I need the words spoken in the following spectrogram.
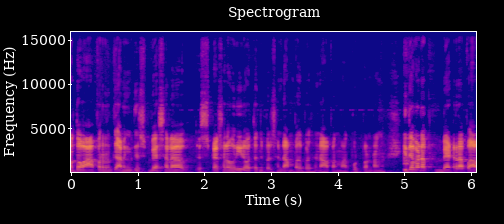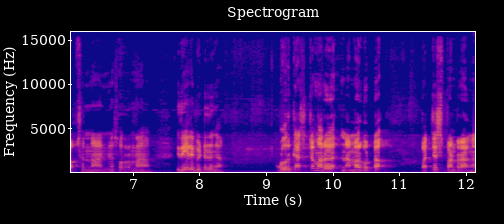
மொத்தம் ஆஃபர் இருக்குது அவங்களுக்கு ஸ்பெஷலாக ஸ்பெஷலாக ஒரு இருபத்தஞ்சி பர்சன்ட் ஐம்பது பர்சன்ட் ஆஃபர் மாதிரி போட்டு பண்ணுறாங்க இதை விட பெட்டராக ஆப்ஷன் நான் என்ன சொல்கிறேன்னா இதையில விட்டுருங்க. ஒரு கஸ்டமரு நம்ம கிட்ட பர்ச்சேஸ் பண்ணுறாங்க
